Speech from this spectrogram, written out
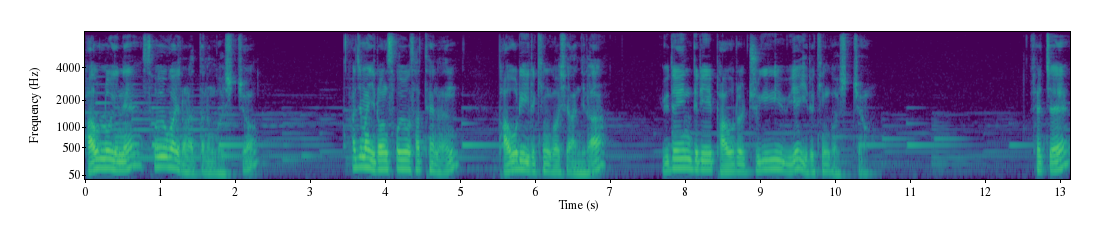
바울로 인해 소요가 일어났다는 것이죠. 하지만 이런 소요 사태는 바울이 일으킨 것이 아니라 유대인들이 바울을 죽이기 위해 일으킨 것이죠. 셋째,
